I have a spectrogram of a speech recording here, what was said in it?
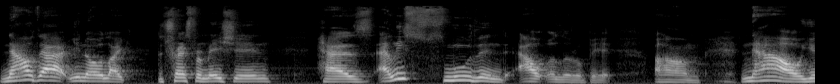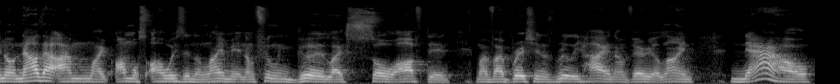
now that, you know, like the transformation has at least smoothened out a little bit. Um, now, you know, now that I'm like almost always in alignment and I'm feeling good like so often, my vibration is really high and I'm very aligned. Now,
